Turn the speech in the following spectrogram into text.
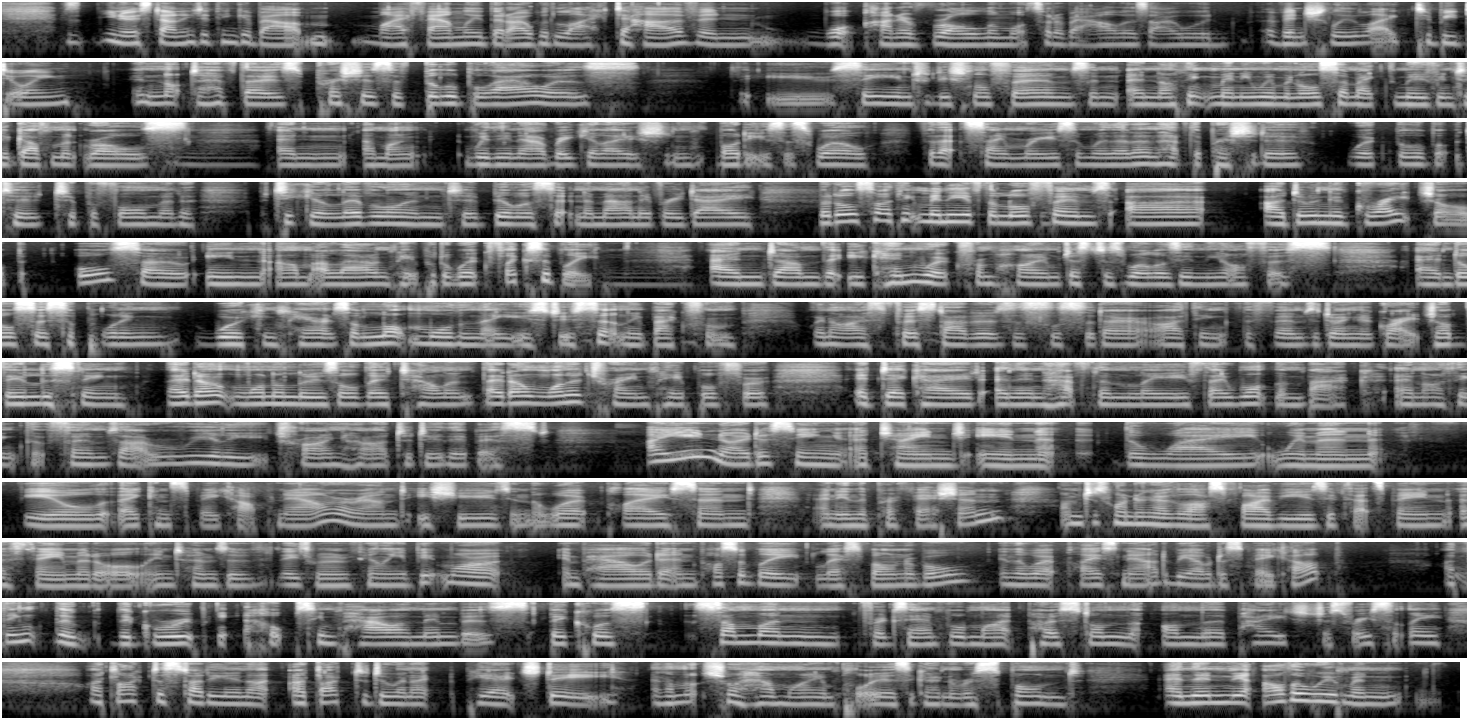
you know, starting to think about my family that I would like to have and what kind of role and what sort of hours I would eventually like to be doing, and not to have those pressures of billable hours that you see in traditional firms. And, and I think many women also make the move into government roles. Mm and among within our regulation bodies as well for that same reason where they don't have the pressure to work to, to perform at a particular level and to bill a certain amount every day. But also I think many of the law firms are are doing a great job also in um, allowing people to work flexibly mm. and um, that you can work from home just as well as in the office and also supporting working parents a lot more than they used to certainly back from when I first started as a solicitor, I think the firms are doing a great job. They're listening. They don't want to lose all their talent. They don't want to train people for a decade and then have them leave. They want them back. And I think that firms are really trying hard to do their best. Are you noticing a change in the way women feel that they can speak up now around issues in the workplace and, and in the profession? I'm just wondering over the last five years if that's been a theme at all in terms of these women feeling a bit more empowered and possibly less vulnerable in the workplace now to be able to speak up? I think the the group helps empower members because someone, for example, might post on the, on the page just recently, I'd like to study and I'd like to do a PhD, and I'm not sure how my employers are going to respond. And then the other women,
